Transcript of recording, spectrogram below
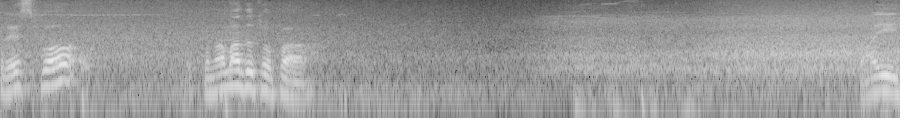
Crespo dokunamadı topa. Bayiç.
